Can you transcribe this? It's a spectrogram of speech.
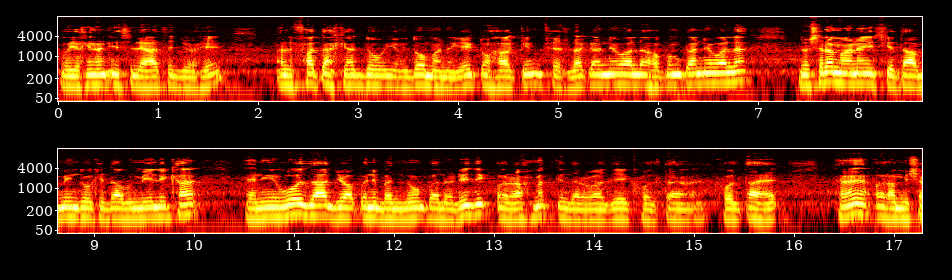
تو یقیناً اس لحاظ سے جو ہے الفتح کا دو دو معنی ایک تو حاکم، فیصلہ کرنے والا، حکم کرنے والا۔ دوسرا معنی اس کتاب میں، دو کتابوں میں لکھا۔ یعنی وہ ذات جو اپنے بندوں پر رزق اور رحمت کے دروازے کھولتا ہے کھولتا ہے، ہیں، اور ہمیشہ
